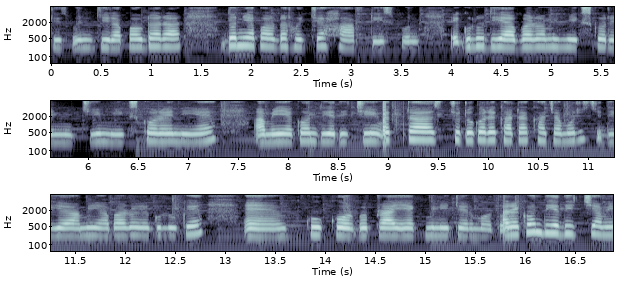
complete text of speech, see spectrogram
টিস্পুন জিরা পাউডার আর ধনিয়া পাউডার হচ্ছে হাফ টিস্পুন এগুলো দিয়ে আবার আমি মিক্স করে নিচ্ছি। মিক্স করে নিয়ে আমি এখন দিয়ে দিচ্ছি একটা ছোট করে কাটা কাঁচামরিচ দিয়ে আমি আবারও এগুলোকে কুক করব প্রায় এক মিনিটের মতো। আর এখন দিয়ে দিচ্ছি আমি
